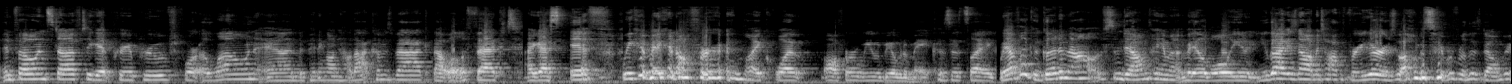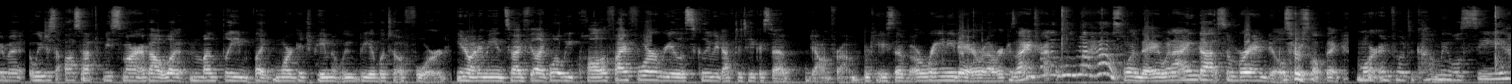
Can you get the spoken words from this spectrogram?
info and stuff to get pre-approved for a loan and depending on how that comes back that will affect I guess if we can make an offer and like what offer we would be able to make. Because it's like we have like a good amount of some down payment available. You know you guys know I've been talking for years about I'm a saver for this down payment. We just also have to be smart about what monthly like mortgage payment we would be able to afford. You know what I mean? So I feel like what we qualify for realistically we'd have to take a step down from in case of a rainy day or whatever. Because I ain't trying to lose my house one day when I ain't got some brand deals or something. More info to come. We will see see.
